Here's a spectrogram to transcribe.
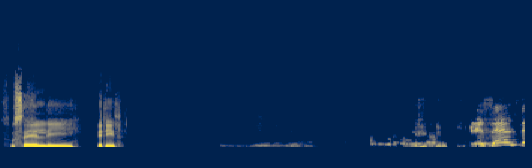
Suseli Perir. Presente.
